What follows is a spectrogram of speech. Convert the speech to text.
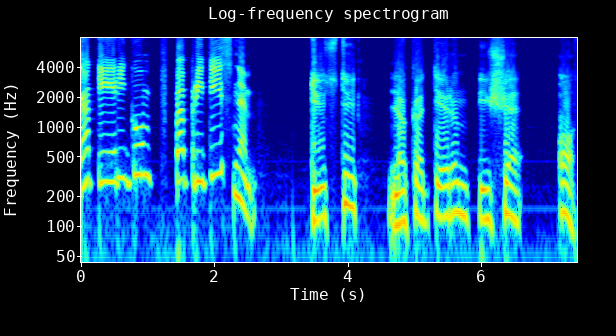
Kateri gumb pa pritisnem? Tisti, na katerem piše OF.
